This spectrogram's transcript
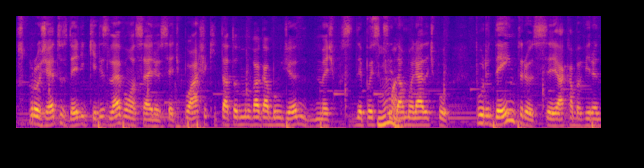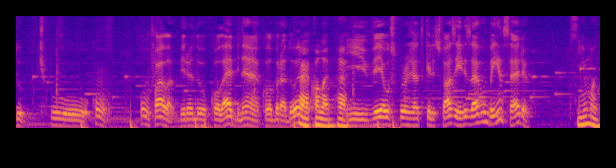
os projetos dele que eles levam a sério. Você, tipo, acha que tá todo mundo vagabundeando, mas, tipo, depois Sim, que você mano. dá uma olhada, tipo, por dentro, você acaba virando, tipo, como, como fala? Virando collab, né? Colaborador. É, collab, é. E ver os projetos que eles fazem, eles levam bem a sério. Sim, mano.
